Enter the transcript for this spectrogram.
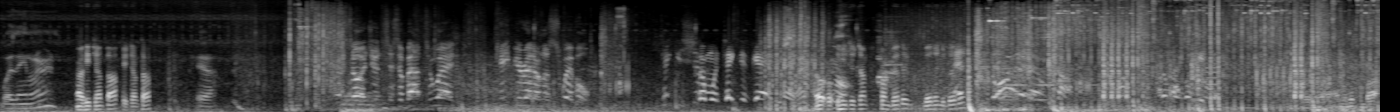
Boys ain't learn? Oh, he jumped off? He jumped off? Yeah. Resurgence is about to end. Keep your head on a swivel. Someone take this gas man. Oh, oh, he just jumped from building, building to building. Someone go get them. Ammunition box.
